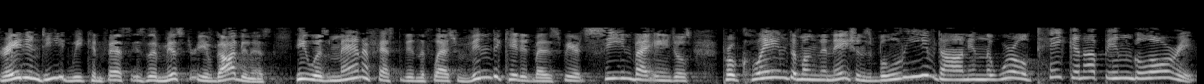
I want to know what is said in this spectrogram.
Great indeed, we confess, is the mystery of godliness. He was manifested in the flesh, vindicated by the Spirit, seen by angels, proclaimed among the nations, believed on in the world, taken up in glory.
